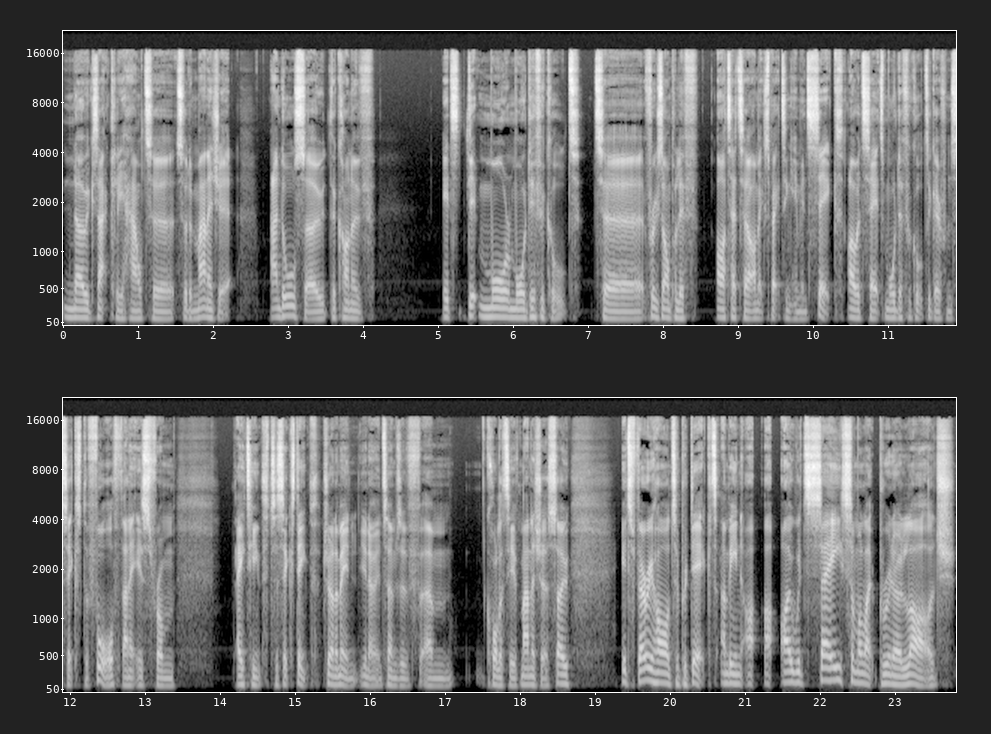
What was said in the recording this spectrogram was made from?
know exactly how to sort of manage it and also the kind of it's more and more difficult to, for example, if Arteta, I'm expecting him in sixth, I would say it's more difficult to go from sixth to fourth than it is from 18th to 16th. Do you know what I mean? You know, in terms of um, quality of manager. So it's very hard to predict. I mean, I, I would say someone like Bruno Lage,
